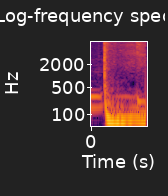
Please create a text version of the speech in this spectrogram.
Mm-hmm.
